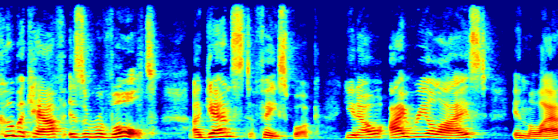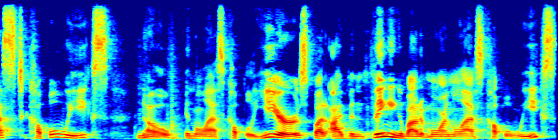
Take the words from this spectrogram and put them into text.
Kubacaf is a revolt against Facebook. You know, I realized in the last couple weeks no, in the last couple years, but I've been thinking about it more in the last couple weeks,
